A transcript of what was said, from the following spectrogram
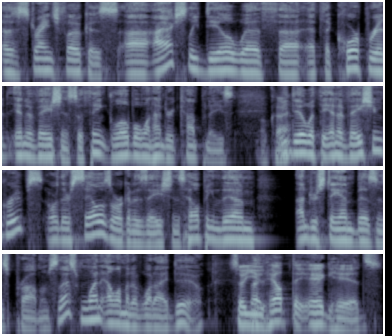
a strange focus. Uh, I actually deal with, uh, at the corporate innovation. So think global 100 companies. Okay. We deal with the innovation groups or their sales organizations, helping them understand business problems. So that's one element of what I do. So you help the eggheads.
